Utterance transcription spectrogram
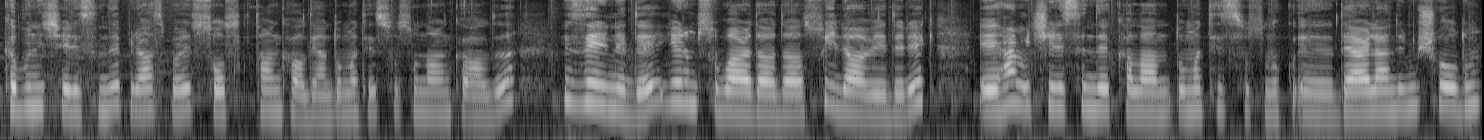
kabın içerisinde biraz böyle sostan kaldı yani domates sosundan kaldı. Üzerine de yarım su bardağı daha su ilave ederek e, hem içerisinde kalan domates sosunu e, değerlendirmiş oldum.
